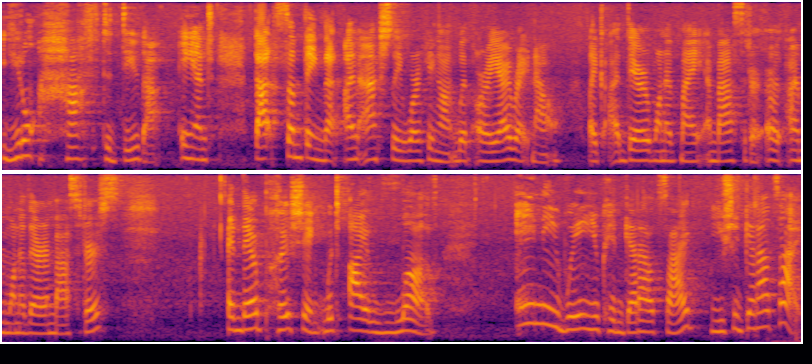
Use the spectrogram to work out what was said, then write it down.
you don't have to do that. And that's something that I'm actually working on with REI right now. Like they're one of my ambassador, or I'm one of their ambassadors, and they're pushing, which I love. Any way you can get outside, you should get outside.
